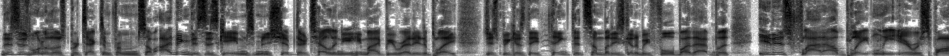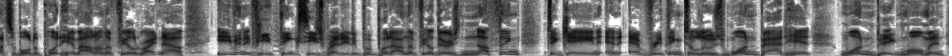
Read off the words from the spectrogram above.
This is one of those protect him from himself. I think this is gamesmanship. They're telling you he might be ready to play just because they think that somebody's going to be fooled by that. But it is flat out blatantly irresponsible to put him out on the field right now. Even if he thinks he's ready to put, on the field, there is nothing to gain and everything to lose. One bad hit, one big moment,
